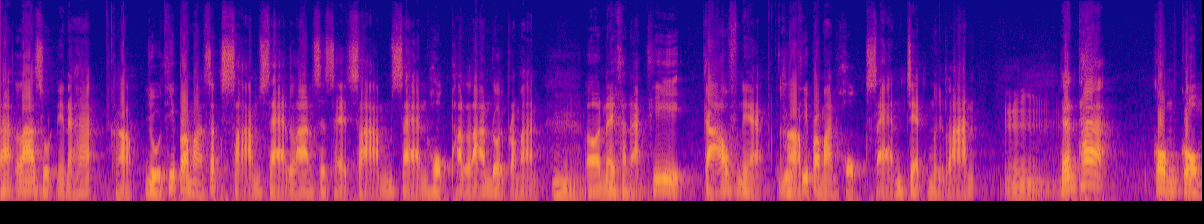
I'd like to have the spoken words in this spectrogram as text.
ณล่าสุดนี่นะฮะ ครับ อยู่ที่ประมาณสัก 3 0 0แสนล้านเศษสามแสนหกพันล้านโดยประมาณอืมเอ่อในขณะที่ก l f เนี่ยอยู่ครับที่ประมาณ6 7 0 0 0 0ล้าน อืม เพราะฉะนั้นถ้า กลม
